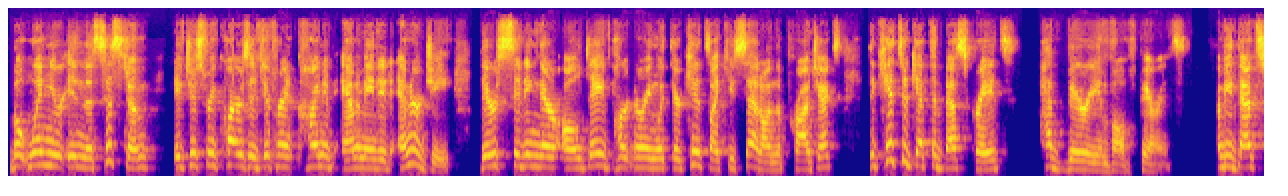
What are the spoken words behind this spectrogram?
But when you're in the system, it just requires a different kind of animated energy. They're sitting there all day partnering with their kids, like you said, on the projects. The kids who get the best grades have very involved parents. I mean, that's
